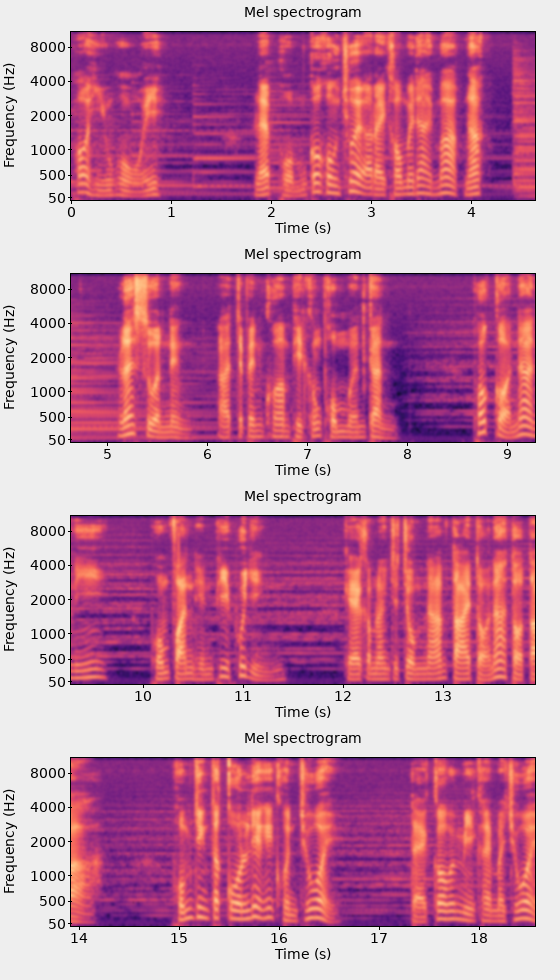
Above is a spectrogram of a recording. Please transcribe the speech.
เพราะหิวโหย และผมก็คงช่วยอะไรเขาไม่ได้มากนัก และส่วนหนึ่งอาจจะเป็นความผิดของผมเหมือนกัน เพราะก่อนหน้านี้ผมฝันเห็นพี่ผู้หญิง แกกำลังจะจมน้ำตายต่อหน้าต่อตา ผมจึงตะโกนเรียกให้คนช่วย แต่ก็ไม่มีใครมาช่วย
